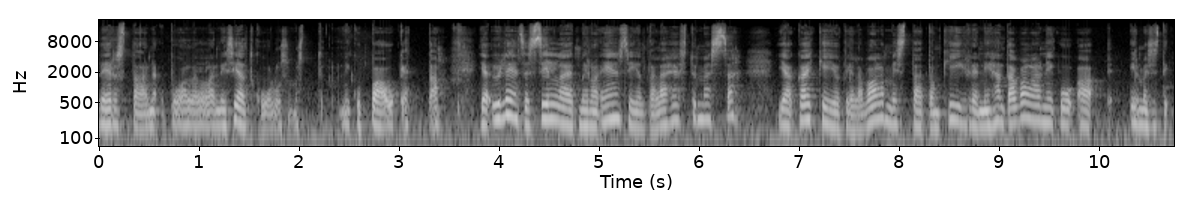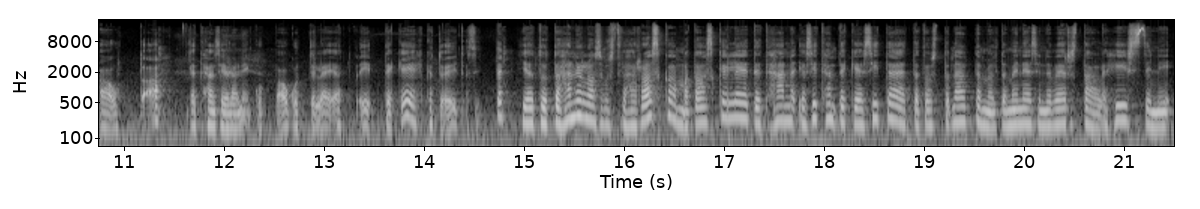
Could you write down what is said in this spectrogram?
verstaan puolella, niin sieltä kuuluu semmoista niin kuin pauketta. Ja yleensä sillä että meillä on ensi ilta lähestymässä ja kaikki ei ole vielä valmista, että on kiire, niin hän tavallaan niin kuin, a, ilmeisesti auttaa. Että hän siellä niin kuin paukuttelee ja tekee ehkä töitä sitten. Ja tota, hänellä on semmoista vähän raskaammat askeleet, että hän, ja sitten hän tekee sitä, että tuosta näyttämöltä menee sinne verstaalle hissi, niin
